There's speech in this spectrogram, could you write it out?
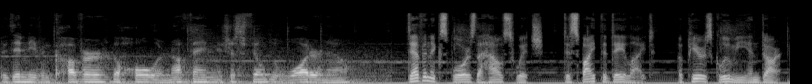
They didn't even cover the hole or nothing, it's just filled with water now. Devin explores the house which, despite the daylight, appears gloomy and dark.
